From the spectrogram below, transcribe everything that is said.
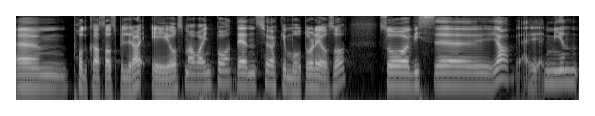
um, podkastavspillere er jo, som jeg var inne på, det er en søkemotor, det også. Så hvis uh, Ja, min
